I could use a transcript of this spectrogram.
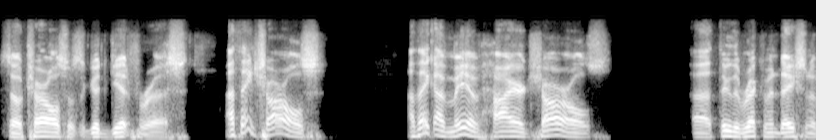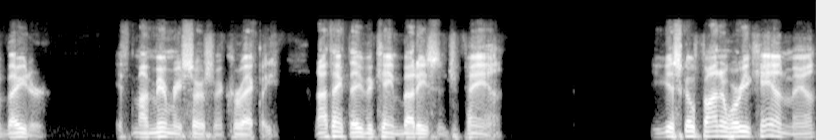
so Charles was a good get for us. I think Charles, I think I may have hired Charles uh, through the recommendation of Vader, if my memory serves me correctly. And I think they became buddies in Japan. You just go find them where you can, man.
